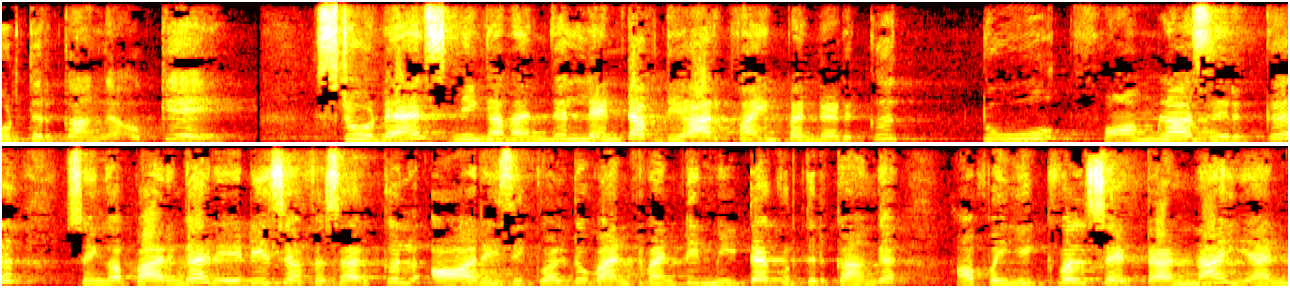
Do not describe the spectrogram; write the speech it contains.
குட்திருக்காங்க. Okay. Students, நீங்கள் வந்து length of the arc find பண்றதுக்கு டூ ஃபார்முலாஸ் இருக்கு. ஸோ இங்க பாருங்க radius of circle r is equal to one twenty meter கொடுத்துருக்காங்க. அப்போ ஈக்குவல் செட்டர்னா n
